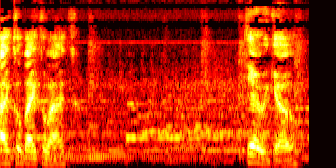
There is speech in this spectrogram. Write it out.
Back, go back, go back. There we go. Go,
